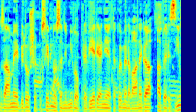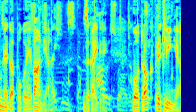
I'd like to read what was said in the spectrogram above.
Zame je bilo še posebno zanimivo preverjanje tako imenovanega averzivnega pogojevanja. Zakaj gre? Ko otrok preklinja,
